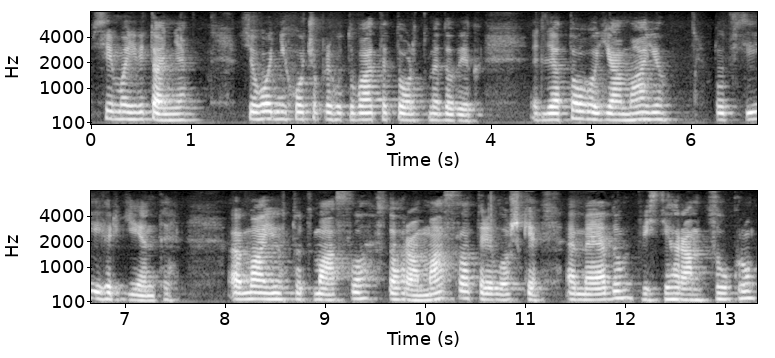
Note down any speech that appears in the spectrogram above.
Всі мої вітання. Сьогодні хочу приготувати торт медовик. Для того я маю тут всі інгредієнти. Е, Маю тут масло, 100 г масла, 3 ложки е, меду, 200 г цукру,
